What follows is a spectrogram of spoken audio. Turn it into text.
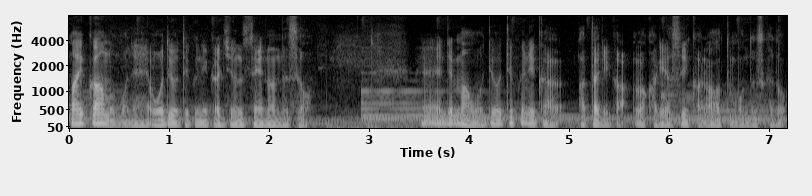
マイクアームもね、オーディオテクニカ純正なんですよ。えー、で、まあ、オーディオテクニカあたりが分かりやすいかなと思うんですけど、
